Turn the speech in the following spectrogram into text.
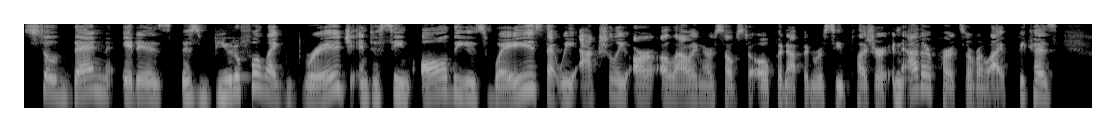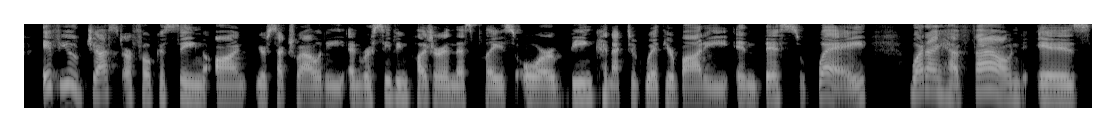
So then it is this beautiful like bridge into seeing all these ways that we actually are allowing ourselves to open up and receive pleasure in other parts of our life because if you just are focusing on your sexuality and receiving pleasure in this place or being connected with your body in this way, what I have found is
